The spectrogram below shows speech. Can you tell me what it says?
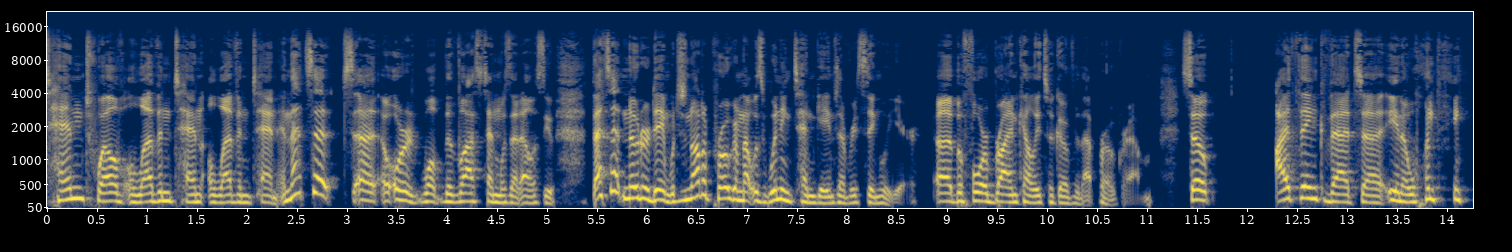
10, 12, 11, 10, 11, 10. And that's at, uh, or, well, the last 10 was at LSU. That's at Notre Dame, which is not a program that was winning 10 games every single year, uh, before Brian Kelly took over that program. So I think that, uh, you know, one thing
